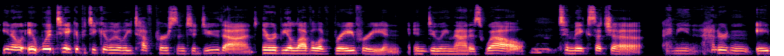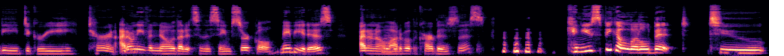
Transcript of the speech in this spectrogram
you know, it would take a particularly tough person to do that. There would be a level of bravery in in doing that as well mm-hmm. to make such a I mean, 180 degree turn. I don't even know that it's in the same circle. Maybe it is. I don't know a lot about the car business. Can you speak a little bit to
